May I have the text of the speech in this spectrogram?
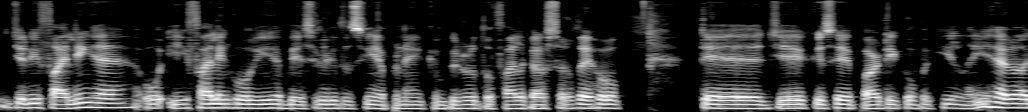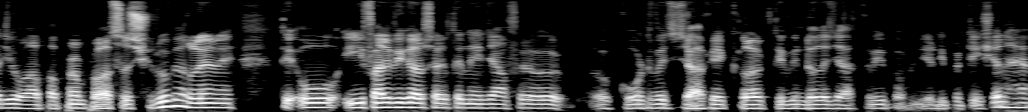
ਜਿਹੜੀ ਫਾਈਲਿੰਗ ਹੈ, ਉਹ ਈ ਫਾਈਲਿੰਗ ਹੋ ਗਈ ਹੈ ਬੇਸਿਕਲੀ ਤੁਸੀਂ ਆਪਣੇ ਕੰਪਿਊਟਰ ਤੋਂ ਫਾਈਲ ਕਰ ਸਕਦੇ ਹੋ। ਤੇ ਜੇ ਕਿਸੇ ਪਾਰਟੀ ਕੋ ਵਕੀਲ ਨਹੀਂ ਹੈਗਾ, ਜੋ ਆਪ ਆਪਣਾ ਪ੍ਰੋਸੈਸ ਸ਼ੁਰੂ ਕਰ ਰਹੇ ਨੇ, ਤੇ ਉਹ ਈ ਫਾਈਲ ਵੀ ਕਰ ਸਕਦੇ ਨੇ ਜਾਂ ਫਿਰ ਕੋਰਟ ਵਿੱਚ ਜਾ ਕੇ ਕਲਰਕ ਦੀ ਵਿੰਡੋ ਤੇ ਜਾ ਕੇ ਵੀ ਜਿਹੜੀ ਪਟੀਸ਼ਨ ਹੈ,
